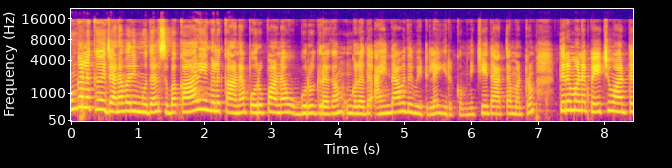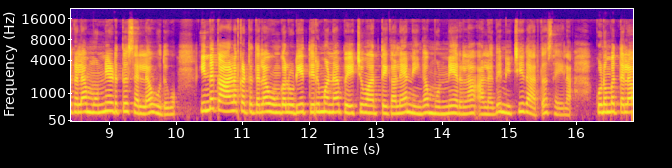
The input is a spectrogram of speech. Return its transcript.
உங்களுக்கு ஜனவரி முதல் சுப காரியங்களுக்கான பொறுப்பான குரு கிரகம் உங்களது ஐந்தாவது வீட்டில் இருக்கும். நிச்சயதார்த்தம் மற்றும் திருமண பேச்சுவார்த்தைகளை முன்னெடுத்து செல்ல உதவும். இந்த காலகட்டத்தில் உங்களுடைய திருமண பேச்சுவார்த்தைகளை நீங்கள் முன்னேறலாம் அல்லது நிச்சயதார்த்தம் செய்யலாம். குடும்பத்தில்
